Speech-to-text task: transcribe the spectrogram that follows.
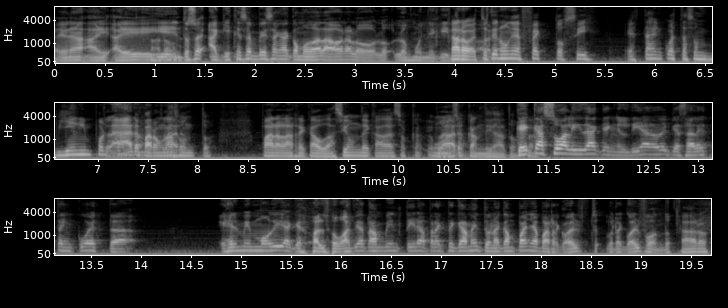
Hay una, hay, hay- Claro. Y entonces aquí es que se empiezan a acomodar ahora los, los, los muñequitos. Claro, esto Ahora- tiene un efecto, sí. Estas encuestas son bien importantes Claro, para un claro. asunto, para la recaudación de cada de esos, uno de esos candidatos. Qué O sea, casualidad que en el día de hoy que sale esta encuesta es el mismo día que Eduardo Batia también tira prácticamente una campaña para recoger, recoger fondos. Claro.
